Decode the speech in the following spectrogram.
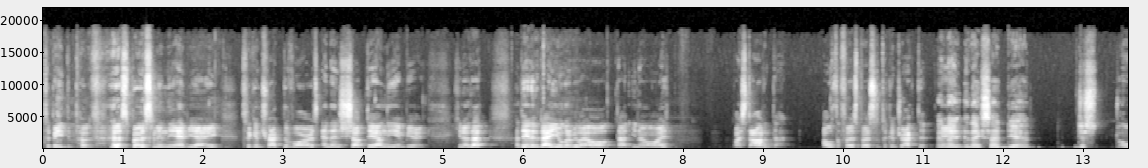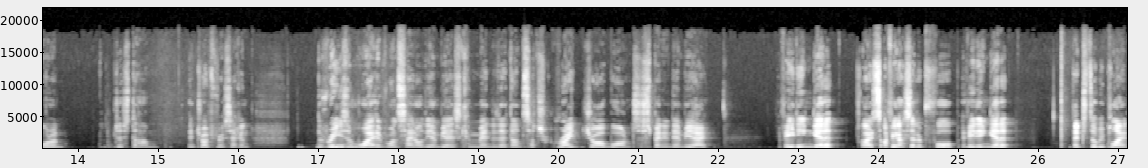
to be the per- first person in the NBA to contract the virus and then shut down the NBA. You know that at the end of the day, you're going to be like, oh, that you know, I I started that. I was the first person to contract it. And, they and they said, yeah, just I want to just um interrupt you for a second. The reason why everyone's saying all the NBA is commended, they've done such a great job on suspending the NBA. If he didn't get it, I, I think I said it before. If he didn't get it, they'd still be playing.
